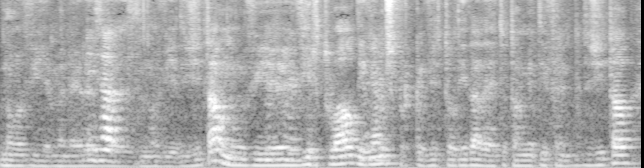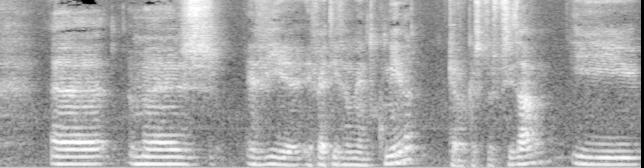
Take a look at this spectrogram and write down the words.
não havia maneira, de- não havia digital, não havia Uhum. virtual, digamos, porque a virtualidade é totalmente diferente do digital, ah, mas havia efetivamente comida, que era o que as pessoas precisavam, e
